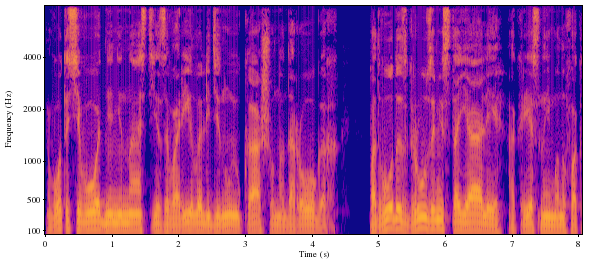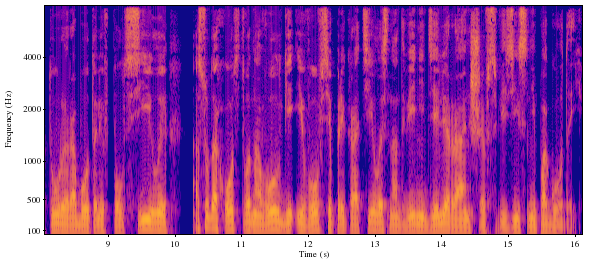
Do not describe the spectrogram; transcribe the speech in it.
Вот и сегодня ненастье заварила ледяную кашу на дорогах. Подводы с грузами стояли, окрестные мануфактуры работали в полсилы, а судоходство на Волге и вовсе прекратилось на две недели раньше в связи с непогодой.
